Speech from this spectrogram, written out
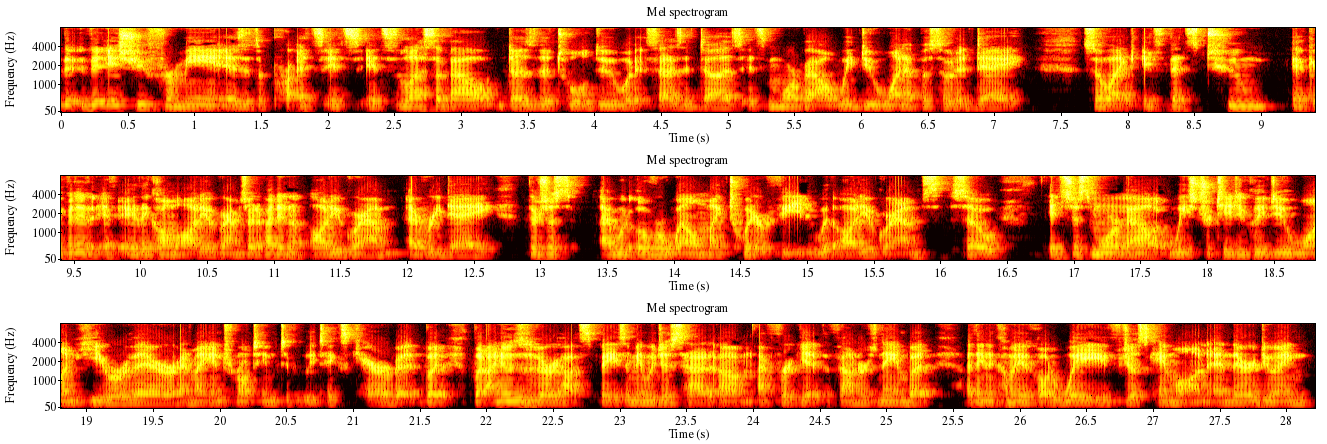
the, the issue for me is it's a it's it's it's less about does the tool do what it says it does. It's more about we do one episode a day. So like it's that's too like if, it, if they call them audiograms, right? If I did an audiogram every day, there's just I would overwhelm my Twitter feed with audiograms. So it's just more about we strategically do one here or there, and my internal team typically takes care of it. But but I know this is a very hot space. I mean, we just had um, I forget the founder's name, but I think the company called Wave just came on, and they're doing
